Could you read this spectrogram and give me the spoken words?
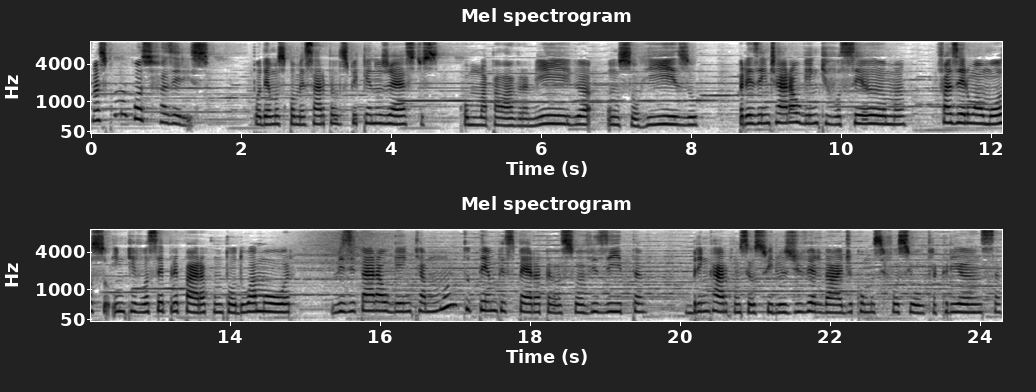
Mas como posso fazer isso? Podemos começar pelos pequenos gestos, como uma palavra amiga, um sorriso, presentear alguém que você ama, fazer um almoço em que você prepara com todo o amor, visitar alguém que há muito tempo espera pela sua visita, brincar com seus filhos de verdade como se fosse outra criança,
